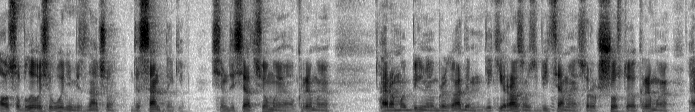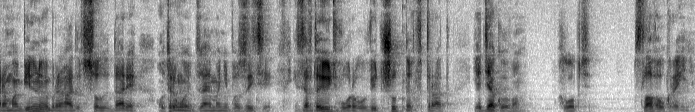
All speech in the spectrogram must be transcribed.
А особливо сьогодні відзначу десантників 77-ї окремої аеромобільної бригади, які разом з бійцями 46-ї окремої аеромобільної бригади в Солидарі отримують займані позиції і завдають ворогу відчутних втрат. Я дякую вам, хлопці. Слава Україні!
